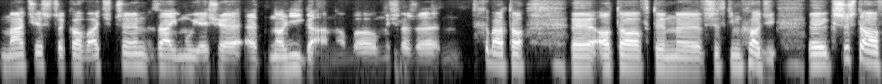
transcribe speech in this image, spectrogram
macie szczekować, czym zajmuje się Etnoligi no, liga, no bo myślę, że chyba to e, o to w tym e, wszystkim chodzi. E, Krzysztof,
